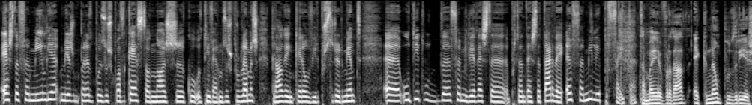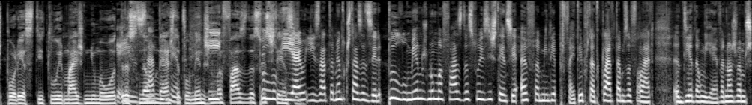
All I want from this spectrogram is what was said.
esta família, mesmo para depois os podcasts, onde nós uh, tivermos os programas, para alguém que queira ouvir posteriormente, uh, o título da família desta, portanto, desta tarde é A Família Perfeita. Também a verdade é que não poderias pôr esse título em mais nenhuma outra, exatamente. senão nesta, pelo menos e numa fase da sua pelo, existência. E é exatamente o que estás a dizer, pelo menos numa fase da sua existência, a família perfeita. E, portanto, claro, estamos a falar uh, de Adão e Eva. Nós vamos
